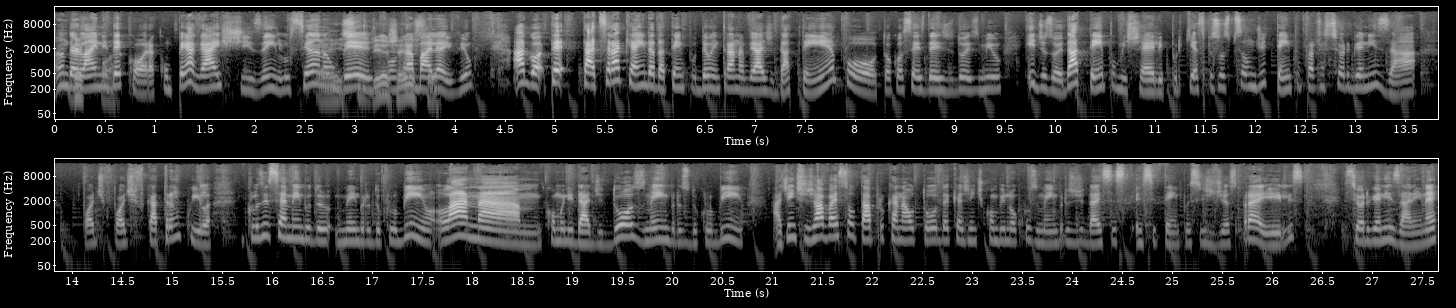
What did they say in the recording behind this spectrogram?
underline decora. com PH e X, hein? Luciana, É um isso, beijo, beijo bom aí, trabalho filho. aí, viu? Agora, te- Tati, será que ainda dá tempo de eu entrar na viagem? Dá tempo? Tô com vocês desde 2018. Dá tempo, Michele, porque as pessoas precisam de tempo para se organizar. Pode, pode ficar tranquila. Inclusive, se é membro do, membro do clubinho, lá na hum, comunidade dos membros do clubinho, a gente já vai soltar pro canal todo, é que a gente combinou com os membros de dar esses- esse tempo, esses dias para eles se organizarem, né?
